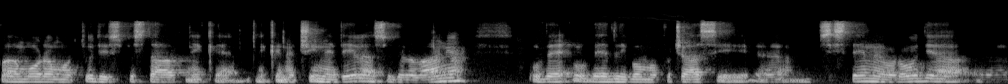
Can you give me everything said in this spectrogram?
pa moramo tudi spostaviti neke, neke načine dela, sodelovanja. Uvedli bomo počasi eh, sisteme, orodja, eh,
